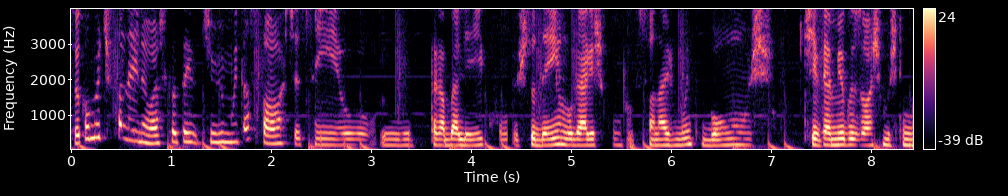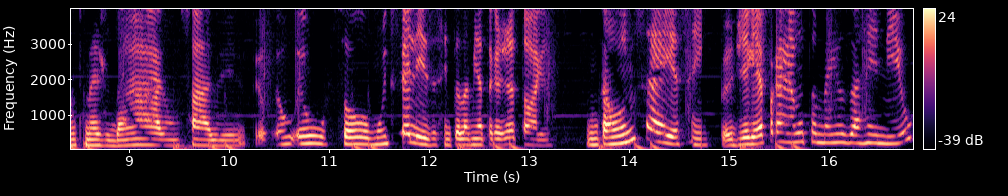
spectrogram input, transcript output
foi como eu te falei, né? Eu acho que eu te, tive muita sorte, assim. Eu, eu trabalhei, com, eu estudei em lugares com profissionais muito bons, tive amigos ótimos que muito me ajudaram, sabe? Eu, eu, eu sou muito feliz, assim, pela minha trajetória. Então eu não sei, assim, eu diria para ela também usar Renil,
